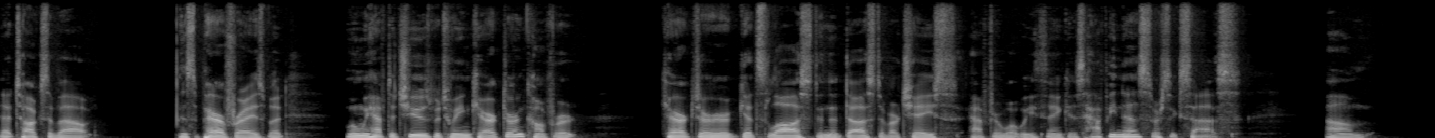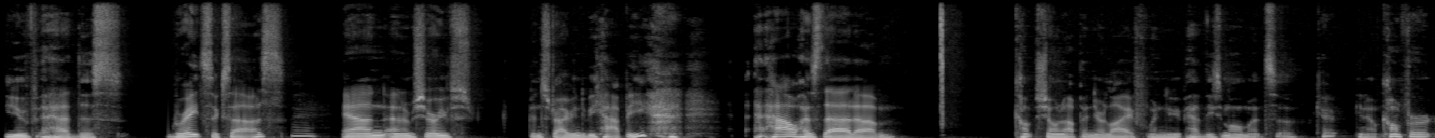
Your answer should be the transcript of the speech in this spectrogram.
that talks about it's a paraphrase, but when we have to choose between character and comfort, character gets lost in the dust of our chase after what we think is happiness or success. Um, you've had this great success, mm. and and I'm sure you've been striving to be happy. How has that um, shown up in your life when you have these moments of you know comfort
